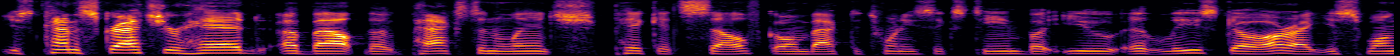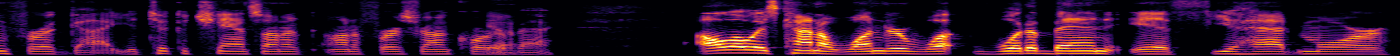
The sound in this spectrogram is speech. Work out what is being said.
you kind of scratch your head about the Paxton Lynch pick itself, going back to 2016, but you at least go, all right, you swung for a guy, you took a chance on a on a first round quarterback. Yeah. I'll always kind of wonder what would have been if you had more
